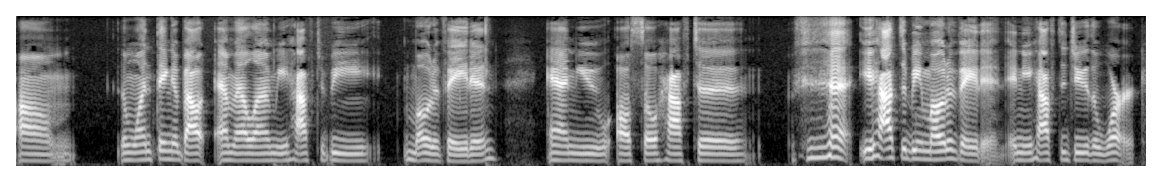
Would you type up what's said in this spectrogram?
um, the one thing about MLM, you have to be motivated, and you also have to you have to be motivated and you have to do the work.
